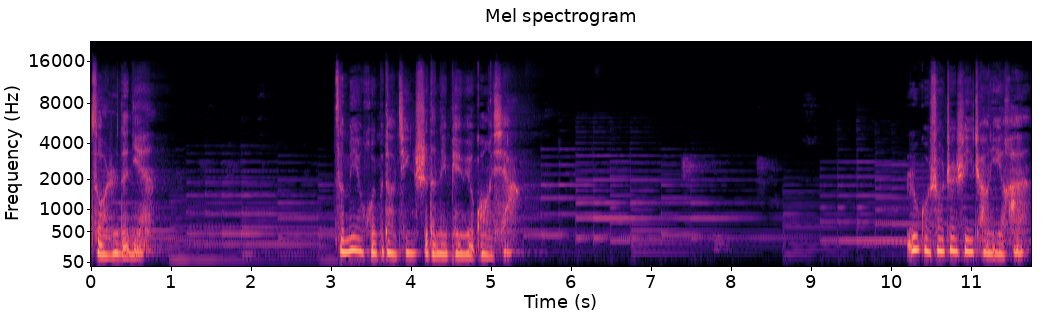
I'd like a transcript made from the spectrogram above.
昨日的年，怎么也回不到今时的那片月光下。如果说这是一场遗憾，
